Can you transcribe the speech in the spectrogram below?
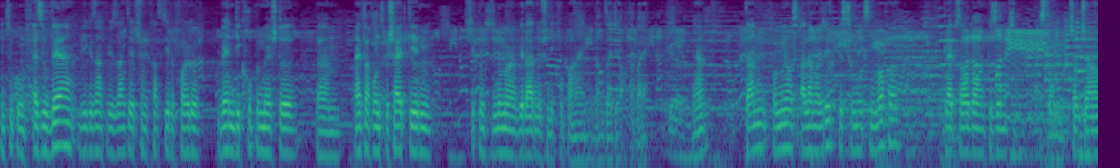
in Zukunft. Also wer, wie gesagt, wir sagen jetzt schon fast jede Folge, wer in die Gruppe möchte, ähm, einfach uns Bescheid geben, schickt uns die Nummer, wir laden euch in die Gruppe ein, dann seid ihr auch dabei. wir- Ja? Dann von mir aus, Ala Madrid, bis zur nächsten Woche. Bleibt sauber und gesund. Bis dann. Ciao, ciao.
